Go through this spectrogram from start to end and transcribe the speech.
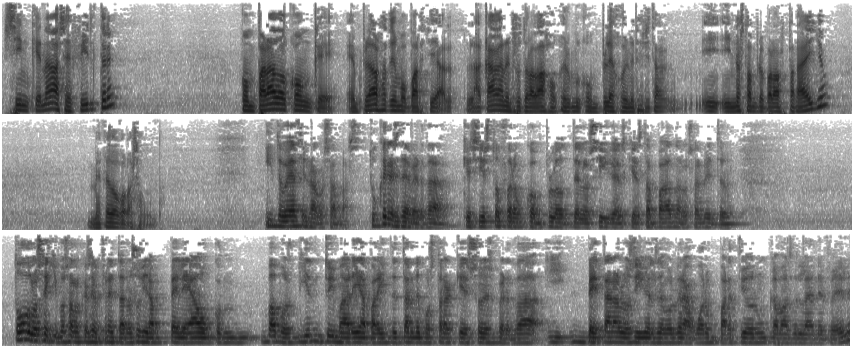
sin que nada se filtre, comparado con que empleados a tiempo parcial la cagan en su trabajo, que es muy complejo y necesitan y, no están preparados para ello, me quedo con la segunda. Y te voy a decir una cosa más. ¿Tú crees de verdad que si esto fuera un complot de los Eagles que están pagando a los árbitros, todos los equipos a los que se enfrentan no se hubieran peleado con, vamos, viento y marea para intentar demostrar que eso es verdad y vetar a los Eagles de volver a jugar un partido nunca más de la NFL?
